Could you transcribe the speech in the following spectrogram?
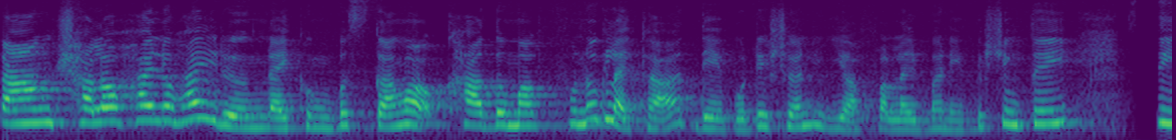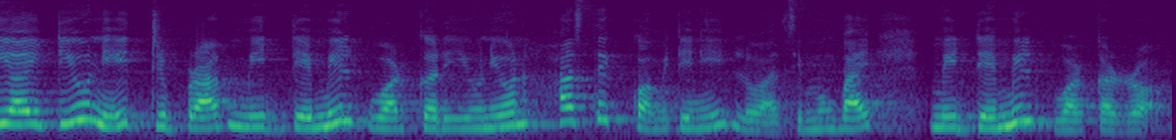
Tang shalo hai no hai rung nai kung buskango khaduma funuk laika deputation yafalai bani bisingtui CITU ni Tripura Mid Day Meal Worker Union hastek committee ni loazi mumbai Mid Day Meal Worker rock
